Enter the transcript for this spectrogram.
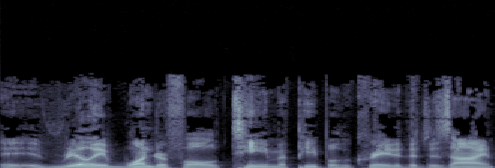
a really wonderful team of people who created the design.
